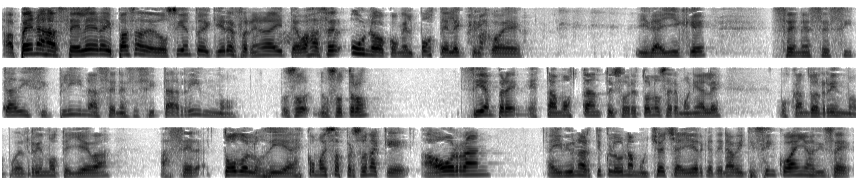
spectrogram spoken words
apenas acelera y pasa de 200 y quieres frenar ahí, te vas a hacer uno con el poste eléctrico. Y de allí que se necesita disciplina, se necesita ritmo. nosotros siempre estamos tanto, y sobre todo en los ceremoniales, buscando el ritmo, porque el ritmo te lleva a hacer todos los días. Es como esas personas que ahorran. Ahí vi un artículo de una muchacha ayer que tenía 25 años, dice,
